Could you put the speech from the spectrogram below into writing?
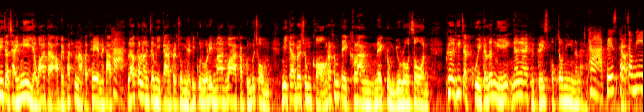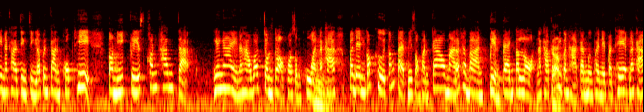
ที่จะใช้หนี้อย่าว่าแต่เอาไปพัฒนาประเทศนะครับ ค่ะ แล้วกำลังจะมีการประชุมอย่างที่คุณวรินทร์มาศว่าครับคุณผู้ชม มีการประชุมของรัฐมนตรีคลังในกลุ่มยูโรโซน เพื่อที่จะคุยกันเรื่องนี้ง่ายๆ คือกรีซพบเจ้าหนี้นั่นแหละ ค่ะกรีซพครับบเจ้าหนี้นะคะ จริง ๆ แล้วเป็นการพบที่ตอนนี้กรีซค่อนข้างจะง่ายๆนะคะ ว่าจนตรอกพอสมควรนะคะ ประเด็นก็คือตั้งแต่ปี 2009 มารัฐบาลเปลี่ยนแปลงตลอดนะคะเพครัราะบมีปัญหาการเมืองภายในประเทศนะคะ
